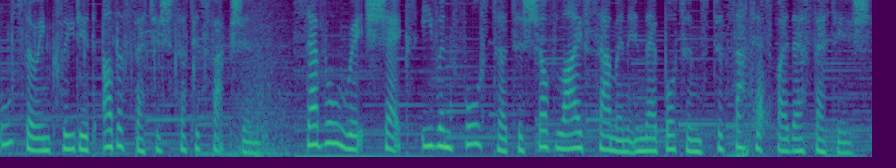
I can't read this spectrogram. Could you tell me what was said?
also included other fetish satisfaction. Several rich sheikhs even forced her to shove live salmon in their bottoms to satisfy their fetish.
